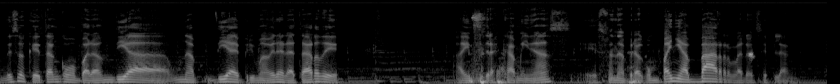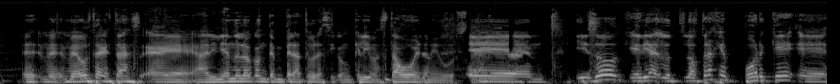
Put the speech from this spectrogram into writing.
De esos que están como para un día, una día de primavera a la tarde. Ahí mientras caminas, eh, suena, pero acompaña bárbaro ese plan. Eh, me, me gusta que estás eh, alineándolo con temperaturas y con climas, está bueno. Me gusta. Eh, y yo quería, lo- los traje porque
